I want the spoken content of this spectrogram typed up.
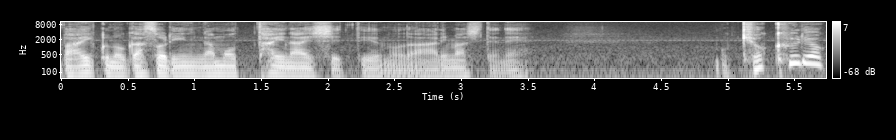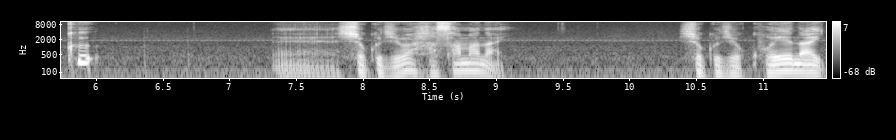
バイクのガソリンがもったいないしっていうのがありましてね。極力、えー、食事は挟まない。食事を超えない。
